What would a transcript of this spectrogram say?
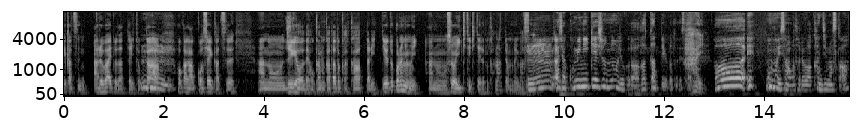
生活にアルバイトだったりとか、うん他学校生活あの授業で他の方と関わったりっていうところにもいあのすごい生きてきてるのかなって思いますね。うん。あじゃあコミュニケーション能力が上がったっていうことですか？はい、ああえ桃井さんはそれは感じますか？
